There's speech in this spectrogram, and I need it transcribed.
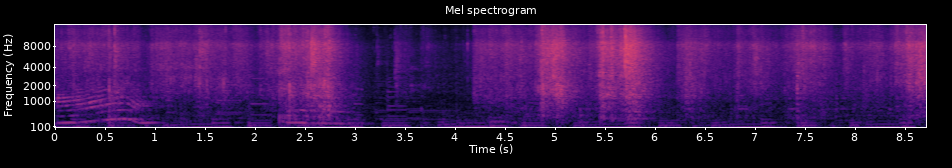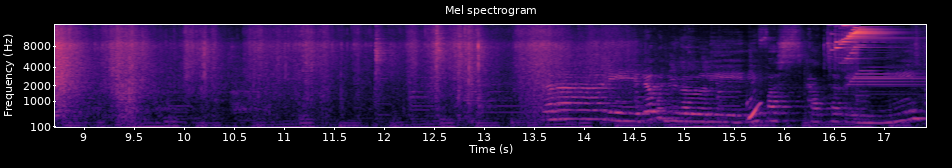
ah. Jadi aku juga beli di vas kaca gini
